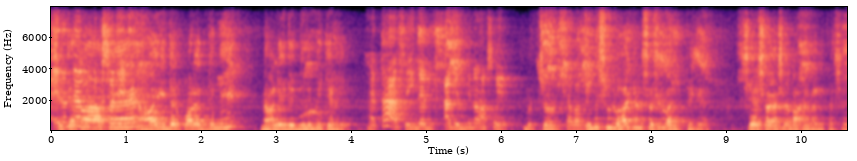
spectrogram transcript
সেটা তো আসে হয় ঈদের পরের দিনই নাহলে ঈদের দিনে বিকেলে। হ্যাঁ তা আসে ঈদের আগের দিনও আসে। বুঝছ। কিন্তু শুরু হয় কেন শ্বশুর বাড়ির থেকে। শেষ হয় আসলে বাপের বাড়িতে আসে।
